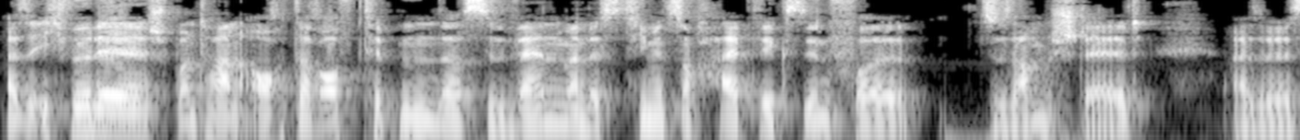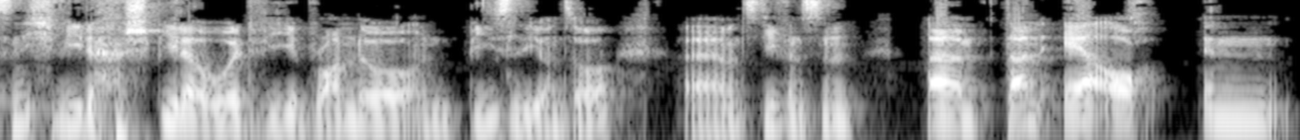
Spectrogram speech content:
Also ich würde spontan auch darauf tippen, dass wenn man das Team jetzt noch halbwegs sinnvoll zusammenstellt, also es nicht wieder Spieler holt wie Rondo und Beasley und so äh, und Stevenson, ähm, dann er auch in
